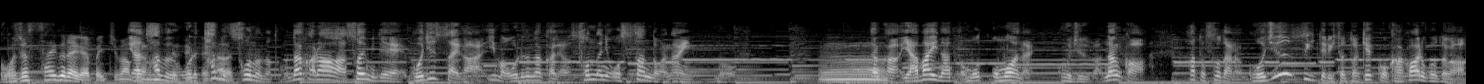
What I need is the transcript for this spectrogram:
50歳ぐらいがやっぱ一番いや、多分、俺多分そうなんだと思う。だから、そういう意味で、50歳が今俺の中ではそんなにおっさん度がないの。なん、か、やばいなと思思わない？50が。なんか、あとそうだな、50過ぎてる人と結構関わることが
